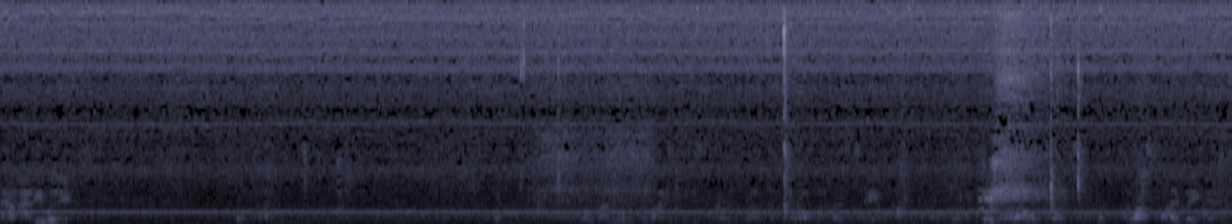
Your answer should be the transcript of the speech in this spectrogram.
Now Andy Williams. Last five league games.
